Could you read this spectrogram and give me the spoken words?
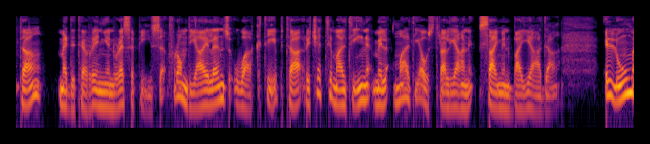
Malta Mediterranean Recipes from the Islands huwa ktib ta' riċetti Maltin mill-Malti Awstraljan Simon Bajjada. Illum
